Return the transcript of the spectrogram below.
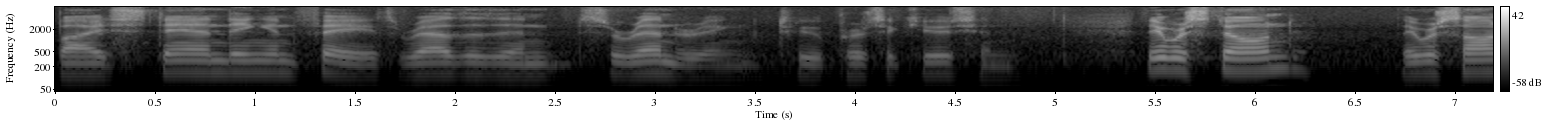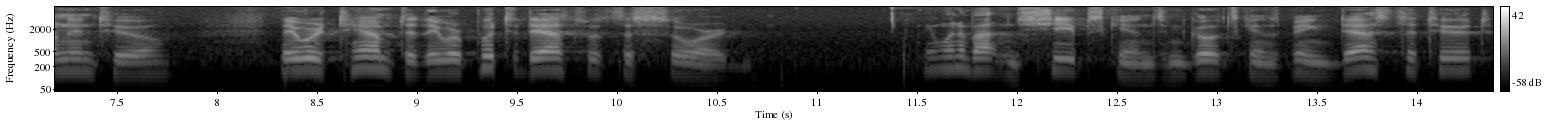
by standing in faith rather than surrendering to persecution. They were stoned, they were sawn in two, they were tempted, they were put to death with the sword. They went about in sheepskins and goatskins, being destitute,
